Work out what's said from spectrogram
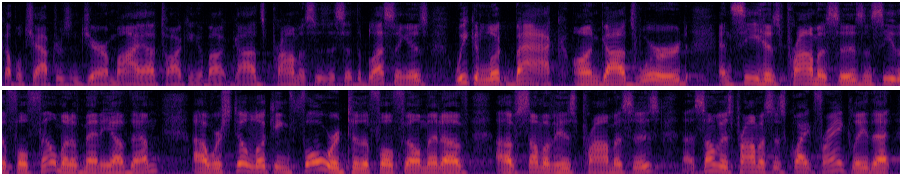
couple chapters in Jeremiah talking about God's promises. I said the blessing is we can look back on God's word and see his promises and see the fulfillment of many of them. Uh, we're still looking forward to the fulfillment of, of some of his promises. Uh, some of his promises, quite frankly, that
